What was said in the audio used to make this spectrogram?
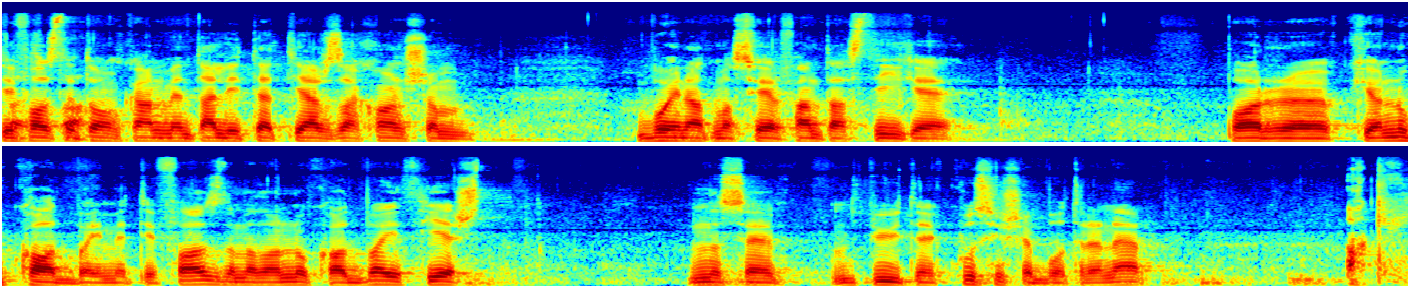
Tifozët po tonë kanë mentalitet të jashtëzakonshëm, bojnë një atmosferë fantastike. Por kjo nuk ka të bëjë me tifozë, domethonë nuk ka të bëjë, thjesht Nëse më pyte ku s'ishe bo trener? Okej.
